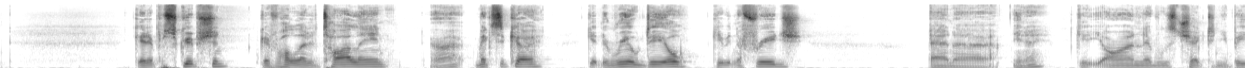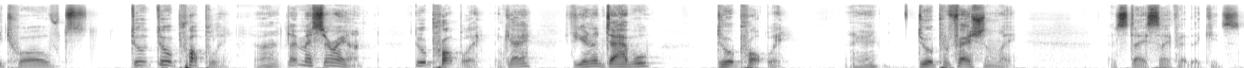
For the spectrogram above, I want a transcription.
Get a prescription. Go for a holiday to Thailand. All right, Mexico. Get the real deal. Keep it in the fridge, and uh, you know, get your iron levels checked and your B12. Do it, do it properly. Don't mess around. Do it properly. Okay. If you're gonna dabble, do it properly. Okay. Do it professionally, and stay safe out there, kids.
